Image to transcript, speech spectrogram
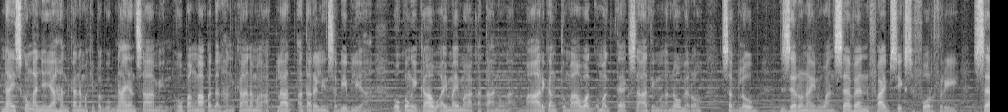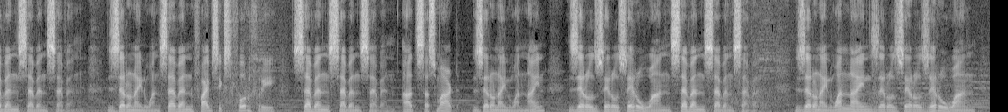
Nais kong anyayahan ka na makipag-ugnayan sa amin upang mapadalhan ka ng mga aklat at aralin sa Biblia o kung ikaw ay may mga katanungan, maaari kang tumawag o mag-text sa ating mga numero sa Globe 0917-5643-777, 0917-5643-777 at sa Smart 0919-0001-777, 0919-0001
